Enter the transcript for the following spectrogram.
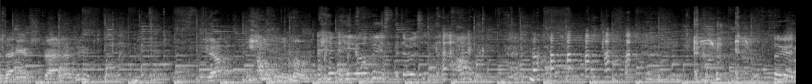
Was that your strategy? Yep. he always throws it back. Look at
